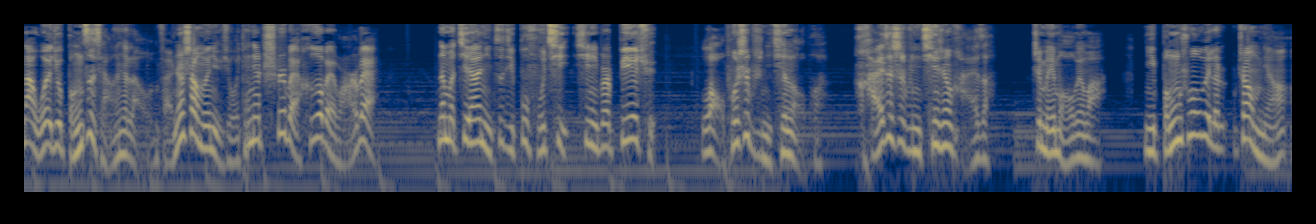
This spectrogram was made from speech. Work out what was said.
那我也就甭自强去了。反正上门女婿，我天天吃呗、喝呗、玩呗。那么既然你自己不服气，心里边憋屈，老婆是不是你亲老婆？孩子是不是你亲生孩子？这没毛病吧？你甭说为了丈母娘，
